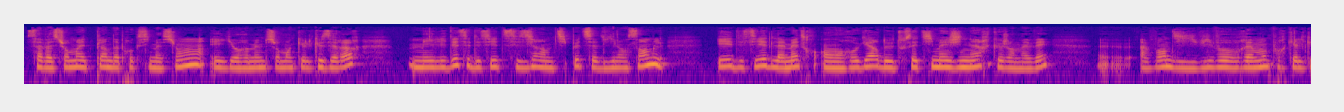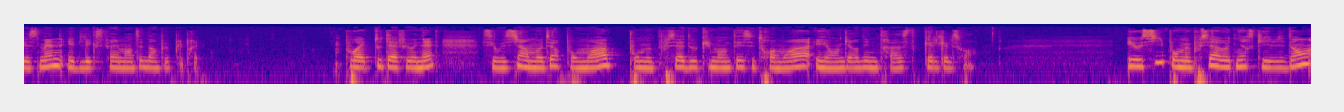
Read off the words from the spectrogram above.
Ça va sûrement être plein d'approximations, et il y aura même sûrement quelques erreurs, mais l'idée c'est d'essayer de saisir un petit peu de cette ville ensemble, et d'essayer de la mettre en regard de tout cet imaginaire que j'en avais, avant d'y vivre vraiment pour quelques semaines et de l'expérimenter d'un peu plus près. Pour être tout à fait honnête, c'est aussi un moteur pour moi pour me pousser à documenter ces trois mois et à en garder une trace, quelle qu'elle soit. Et aussi pour me pousser à retenir ce qui est évident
